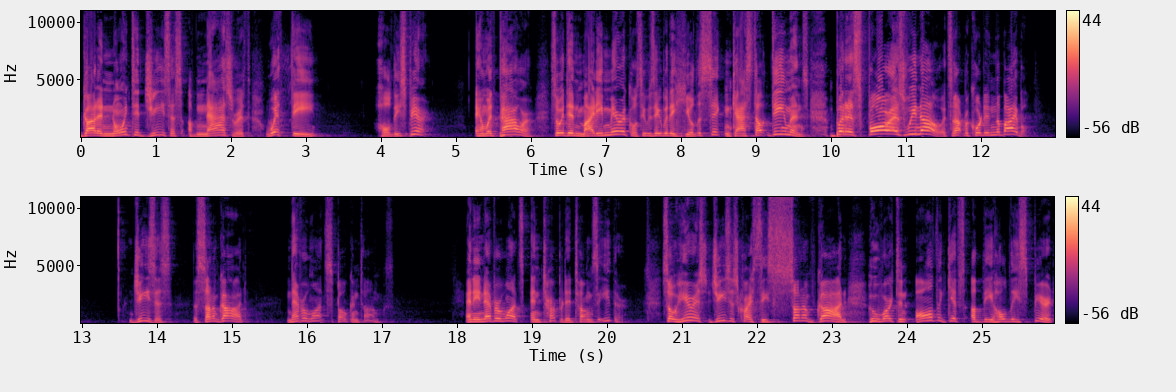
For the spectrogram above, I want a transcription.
God anointed Jesus of Nazareth with the Holy Spirit and with power. So he did mighty miracles. He was able to heal the sick and cast out demons. But as far as we know, it's not recorded in the Bible. Jesus, the Son of God, never once spoke in tongues. And he never once interpreted tongues either. So here is Jesus Christ, the Son of God, who worked in all the gifts of the Holy Spirit,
